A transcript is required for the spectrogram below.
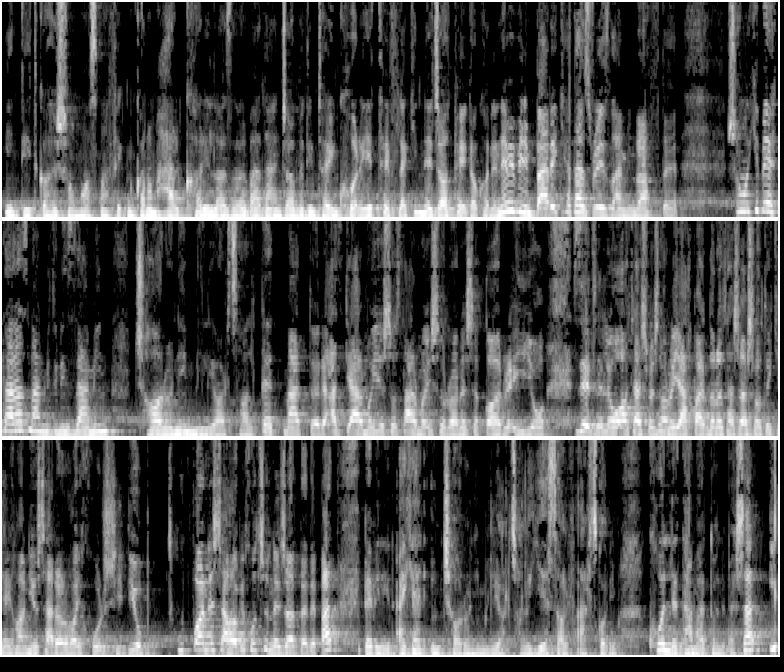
این دیدگاه شماست. من فکر می‌کنم هر کاری لازمه بعد انجام بدیم تا این کره تفلکی نجات پیدا کنه. نمی‌بینیم برکت از روی زمین رفته. شما که بهتر از من می‌دونید زمین 4.5 میلیارد سال قدمت داره. از گرمایش و سرمایش و رانش قاره‌ای و زلزله و آتش فشان و یخبندان و تشعشعات کیهانی و شرارهای خورشیدی و طوفان شهابی خودش رو نجات داده. بعد ببینید اگر این 4.5 میلیارد سال یه سال فرض کنیم کل تمدن بشر این,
